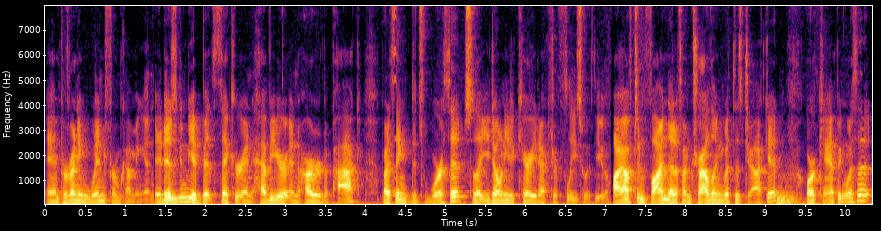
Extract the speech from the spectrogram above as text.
and preventing wind from coming in. It is going to be a bit thicker and heavier and harder to pack, but I think it's worth it so that you don't need to carry an extra fleece with you. I often find that if I'm traveling with this jacket or camping with it,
